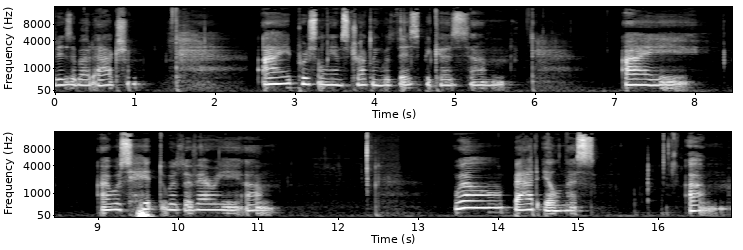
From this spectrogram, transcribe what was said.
It is about action. I personally am struggling with this because. Um, I I was hit with a very um, well bad illness. Um,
